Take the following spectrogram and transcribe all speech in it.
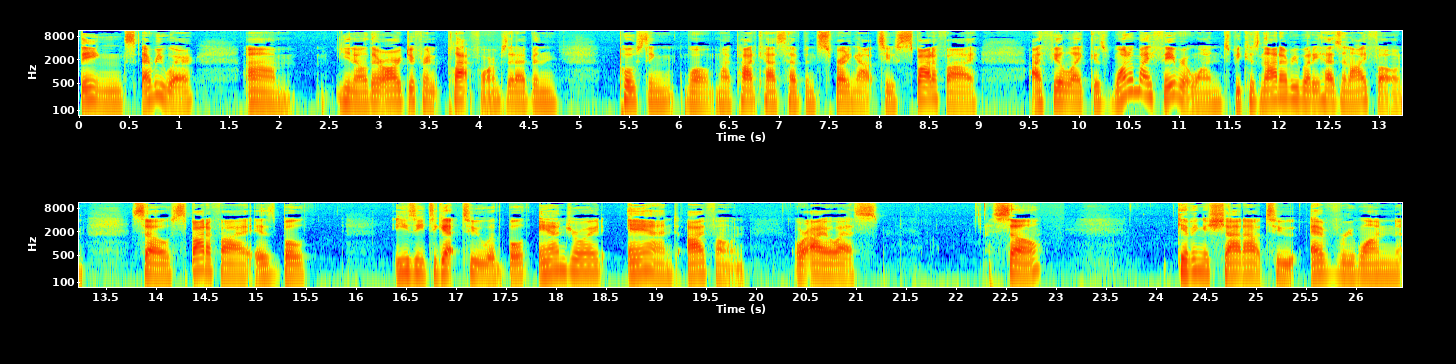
things everywhere. Um, you know, there are different platforms that I've been posting, well, my podcasts have been spreading out to Spotify. I feel like is one of my favorite ones because not everybody has an iPhone. So Spotify is both easy to get to with both Android and iPhone or iOS. So, giving a shout out to everyone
